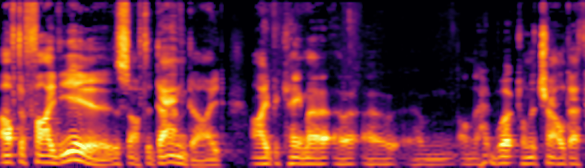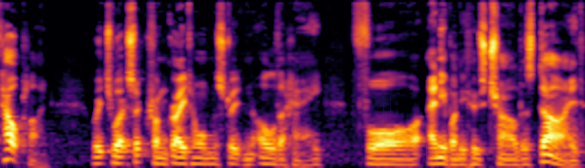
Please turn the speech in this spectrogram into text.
after five years, after Dan died, I became a, a, a um, on the, worked on the child death helpline, which works from Great Ormond Street in Alder Hey for anybody whose child has died.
